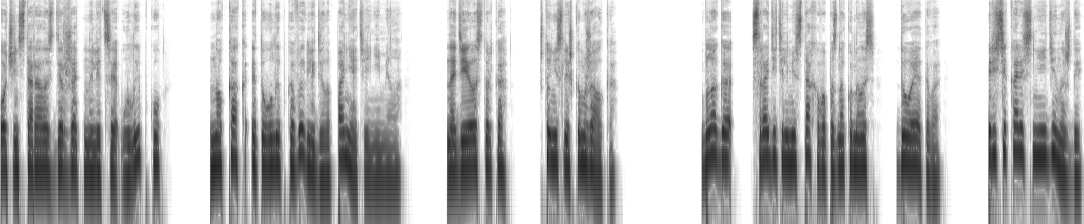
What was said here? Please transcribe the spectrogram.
очень старалась держать на лице улыбку, но как эта улыбка выглядела, понятия не имела. Надеялась только, что не слишком жалко. Благо, с родителями Стахова познакомилась до этого. Пересекались не единожды,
